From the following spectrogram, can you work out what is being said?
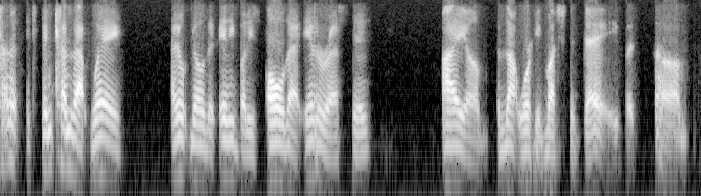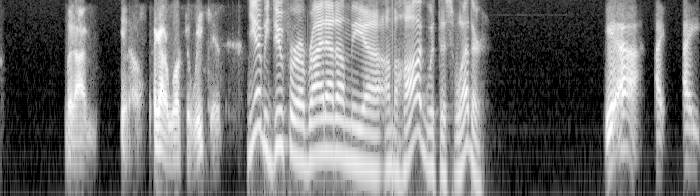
kind of it's been kind of that way. I don't know that anybody's all that interested. I um am not working much today but um but i'm you know i got to work the weekend. You gotta be due for a ride out on the uh, on the hog with this weather. yeah i i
